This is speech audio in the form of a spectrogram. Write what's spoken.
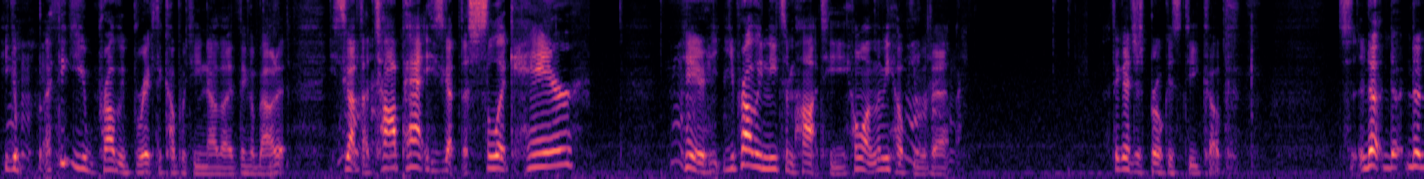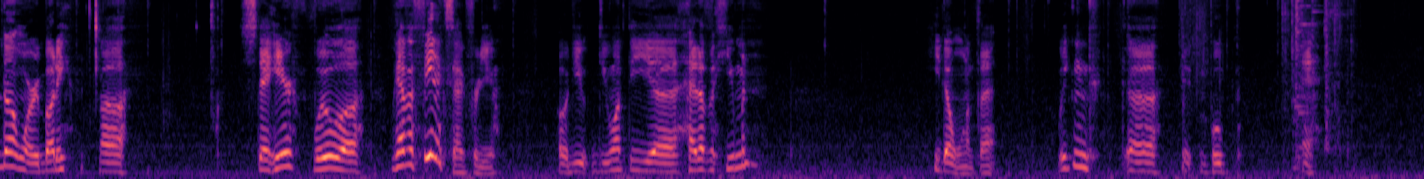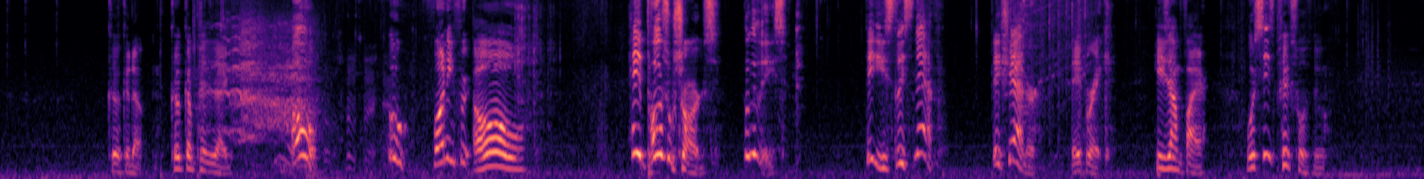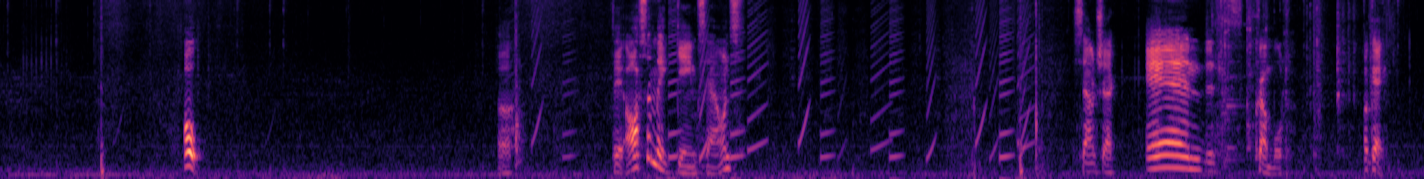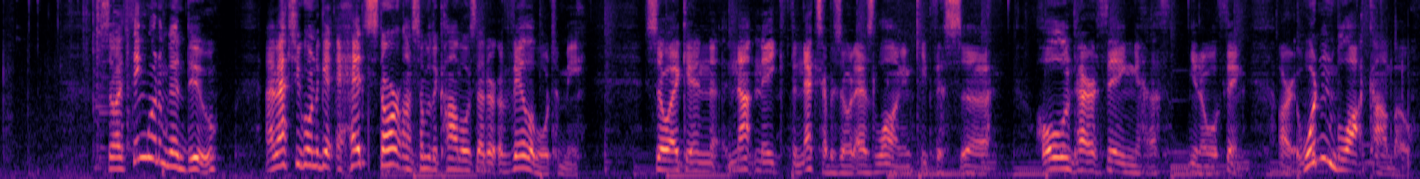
He could. I think he could probably break the cup of tea now that I think about it. He's got the top hat. He's got the slick hair. Here, you probably need some hot tea. Hold on, let me help you with that. I think I just broke his teacup. S- Don't, don't, worry, buddy. Uh, stay here. We'll uh, we have a phoenix egg for you. Oh, do you do you want the uh, head of a human? He don't want that. We can uh, boop. Eh. Cook it up. Cook up his egg. Oh, ooh, funny for oh. Hey, puzzle shards. Look at these. They easily snap. They shatter. They break. He's on fire. What's these pixels do? Oh. Uh. They also make game sounds. Sound check. And it's crumbled. Okay. So I think what I'm going to do, I'm actually going to get a head start on some of the combos that are available to me. So I can not make the next episode as long and keep this uh, whole entire thing, you know, a thing. All right, wooden block combo.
